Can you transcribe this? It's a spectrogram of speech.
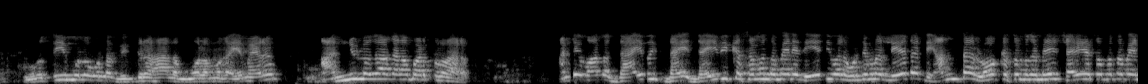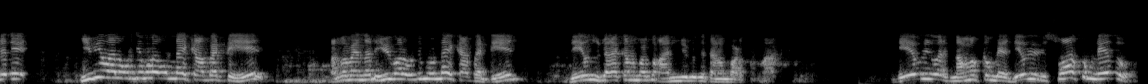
హృదయములో ఉన్న విగ్రహాల మూలముగా ఏమయ్యారు? అన్యులుగా కనబడుతున్నారు. అంటే వాళ్ళ దైవ దై- దైవిక సంబంధమైనది ఏది? వాళ్ళ హృదయంలో లేదండి. అంతా లోక సంబంధమైనది శరీర సంబంధమైనది. ఇవి వాళ్ళ హృదయంలో ఉన్నాయి కాబట్టి అర్థమైందండి? ఇవి వాళ్ళ హృదయంలో ఉన్నాయి కాబట్టి దేవుని ఎలా కనబడుతున్నారు అన్యులుగా కనబడుతున్నారు. దేవుని వారికి నమ్మకం లేదు. దేవుని విశ్వాసం లేదు.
